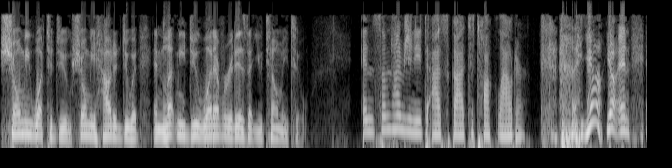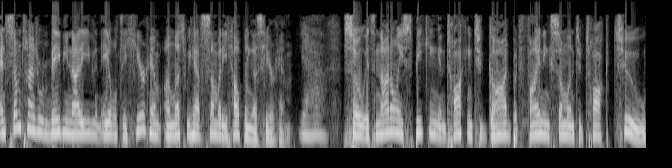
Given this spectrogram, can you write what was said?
Show me what to do. Show me how to do it and let me do whatever it is that you tell me to. And sometimes you need to ask God to talk louder. yeah, yeah, and and sometimes we're maybe not even able to hear him unless we have somebody helping us hear him. Yeah. So it's not only speaking and talking to God, but finding someone to talk to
